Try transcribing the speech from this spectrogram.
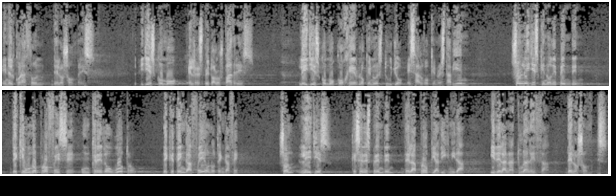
en el corazón de los hombres. Leyes como el respeto a los padres, leyes como coger lo que no es tuyo es algo que no está bien, son leyes que no dependen de que uno profese un credo u otro, de que tenga fe o no tenga fe. Son leyes que se desprenden de la propia dignidad y de la naturaleza de los hombres.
